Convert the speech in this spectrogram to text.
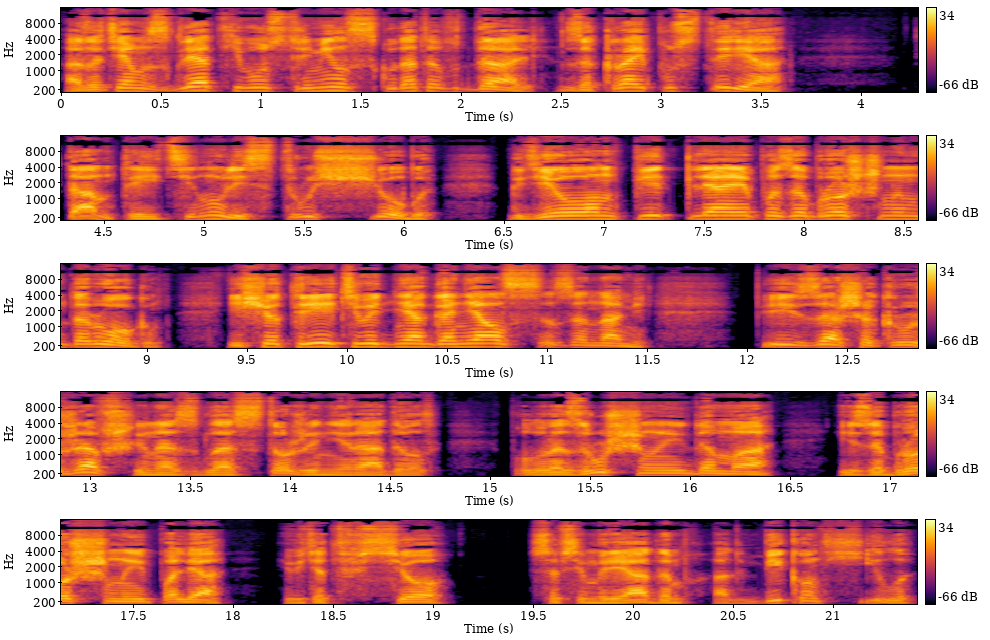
а затем взгляд его устремился куда-то вдаль, за край пустыря, там-то и тянулись трущобы, где он, петляя по заброшенным дорогам, еще третьего дня гонялся за нами. Пейзаж, окружавший нас глаз, тоже не радовал. Полуразрушенные дома и заброшенные поля, ведь это все совсем рядом от Бикон-Хилла.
